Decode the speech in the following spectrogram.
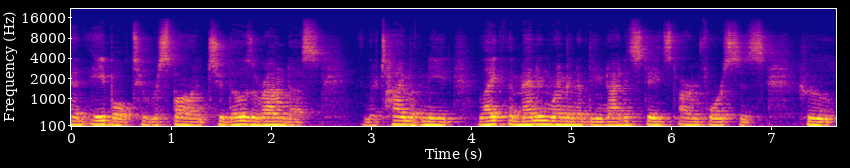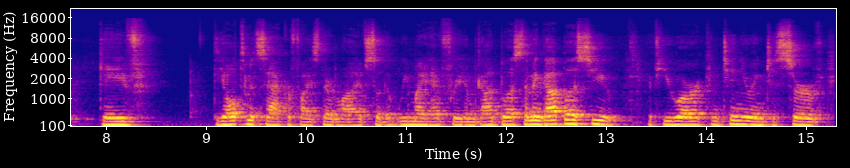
and able to respond to those around us in their time of need, like the men and women of the United States Armed Forces who gave the ultimate sacrifice their lives so that we might have freedom. God bless them and God bless you if you are continuing to serve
